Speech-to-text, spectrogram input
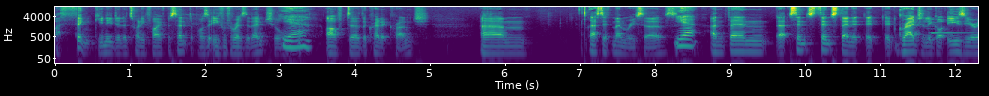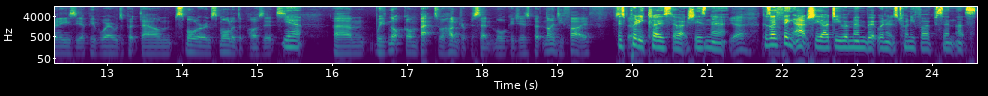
I think you needed a twenty five percent deposit even for residential yeah, after the credit crunch. Um, that's if memory serves. yeah, And then uh, since since then, it, it, it gradually got easier and easier. People were able to put down smaller and smaller deposits. yeah. Um, we've not gone back to 100% mortgages, but 95. It's still. pretty close though, actually, isn't it? Yeah. Because I think actually I do remember it when it was twenty five percent. That's,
